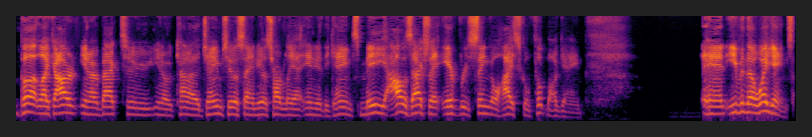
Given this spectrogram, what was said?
but like our, you know, back to, you know, kind of James he was saying he was hardly at any of the games. Me, I was actually at every single high school football game. And even the away games,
